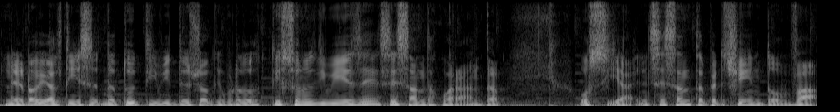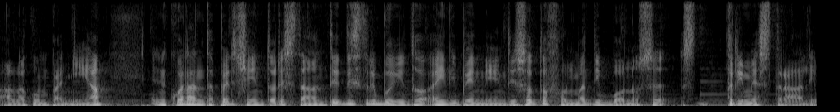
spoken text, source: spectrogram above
Le royalties da tutti i videogiochi prodotti sono divise 60-40 ossia il 60% va alla compagnia e il 40% restante è distribuito ai dipendenti sotto forma di bonus trimestrali.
